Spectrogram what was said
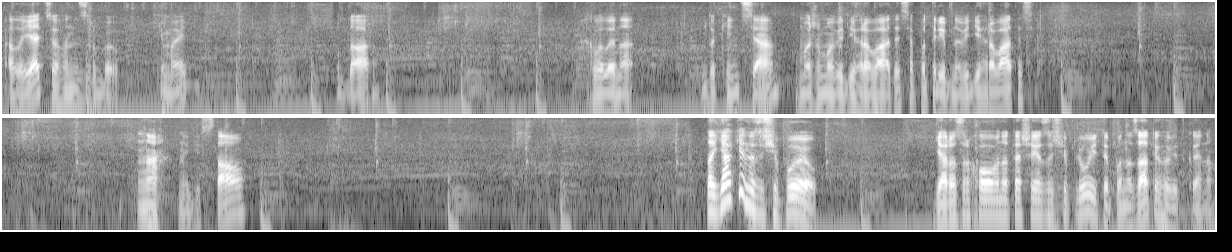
Але я цього не зробив. Тімейт. Удар. Хвилина до кінця. Можемо відіграватися. Потрібно відіграватися. А, не дістав. Та як я не зачепив? Я розраховував на те, що я зачеплю і типу назад його відкину.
